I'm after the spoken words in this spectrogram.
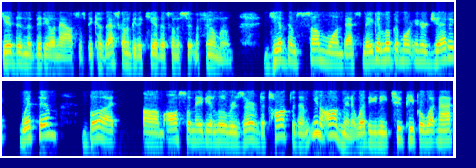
give them the video analysis because that's going to be the kid that's going to sit in the film room. Give them someone that's maybe a little bit more energetic with them, but um, also maybe a little reserved to talk to them. You know, augment it, whether you need two people or whatnot,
